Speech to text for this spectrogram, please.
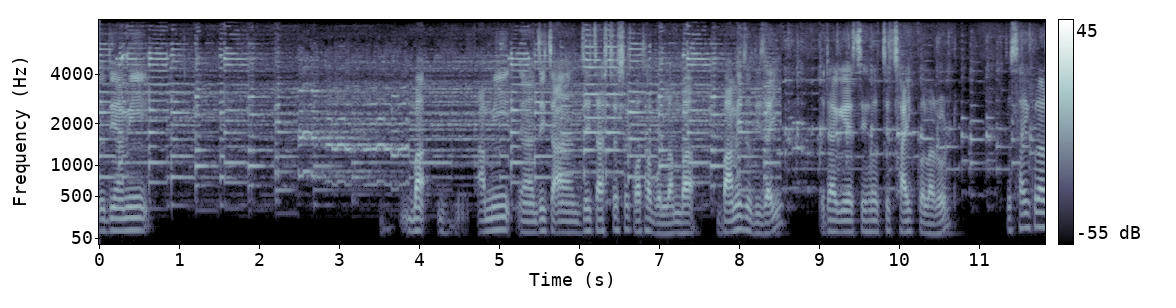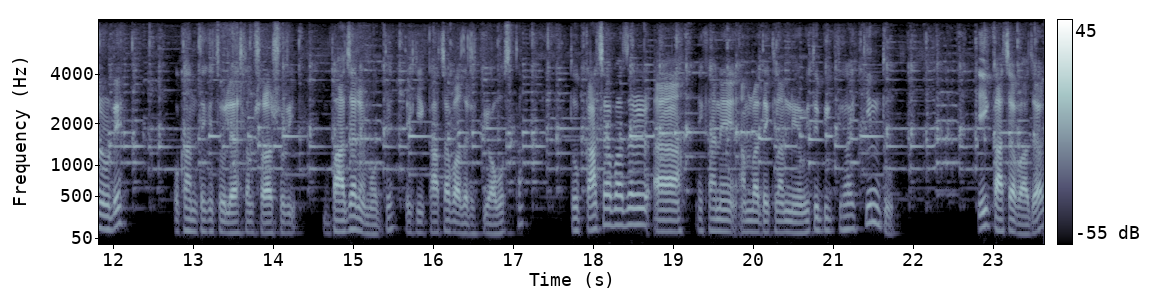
যদি আমি বা, আমি যে যে চাষটাসের কথা বললাম বা বামে যদি যাই, এটা গিয়েছে হচ্ছে ছাইকলা রোড। তো ছাইকলা রোডে ওখান থেকে চলে আসলাম সরাসরি বাজারের মধ্যে। দেখি কাঁচা বাজারের কী অবস্থা। তো কাঁচা বাজারের এখানে আমরা দেখলাম নিয়মিত বিক্রি হয়। কিন্তু এই কাঁচা বাজার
